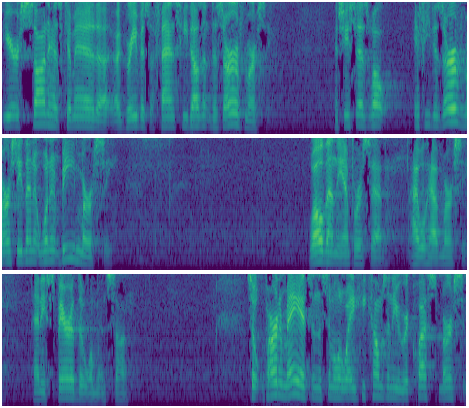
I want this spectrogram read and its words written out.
your son has committed a, a, grievous offense. He doesn't deserve mercy. And she says, Well, if he deserved mercy, then it wouldn't be mercy. Well, then the emperor said, I will have mercy. And he spared the woman's son. So Bartimaeus, in the similar way, he comes and he requests mercy.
